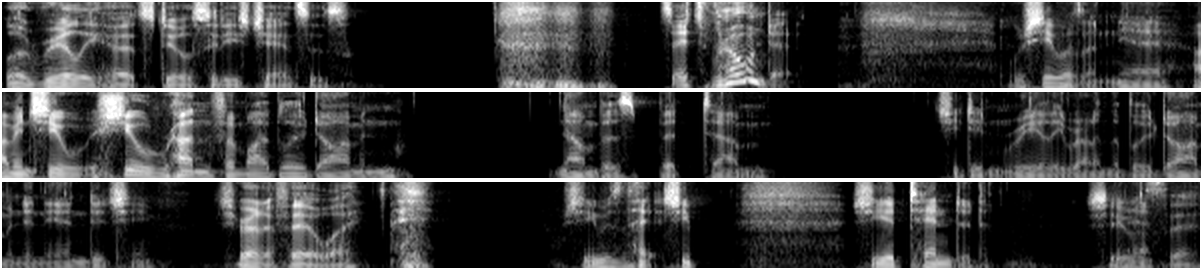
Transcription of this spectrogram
Well, it really hurt Steel City's chances. It's, it's ruined it. Well, she wasn't. Yeah, I mean, she'll she'll run for my blue diamond numbers, but um, she didn't really run in the blue diamond in the end, did she? She ran a fair way. She was there. She she attended. She Yeah. was there.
